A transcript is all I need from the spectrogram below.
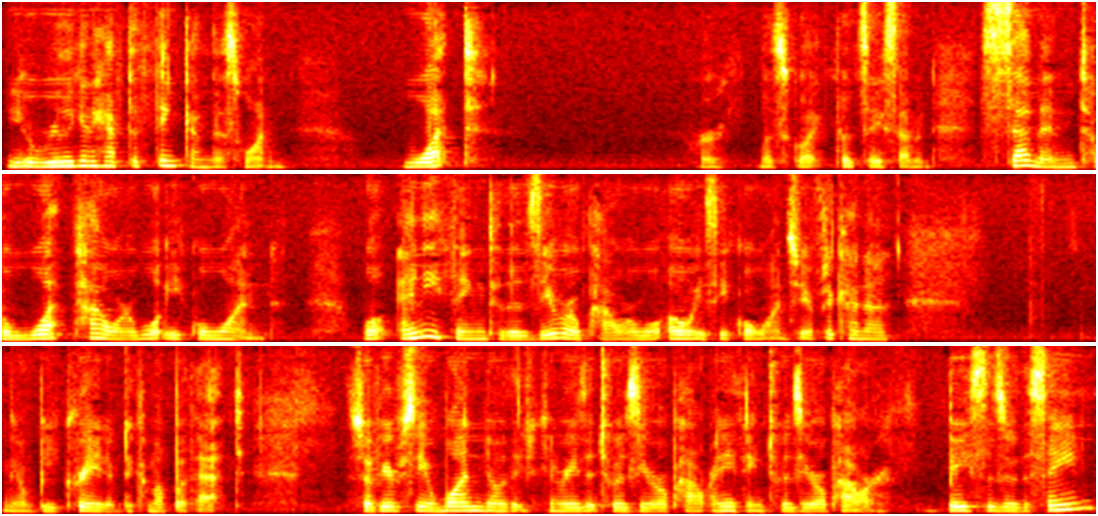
You're really going to have to think on this one. What, or let's go let's say 7. 7 to what power will equal 1? Well, anything to the 0 power will always equal 1. So you have to kind of, you know, be creative to come up with that. So if you ever see a 1, know that you can raise it to a 0 power, anything to a 0 power. Bases are the same,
